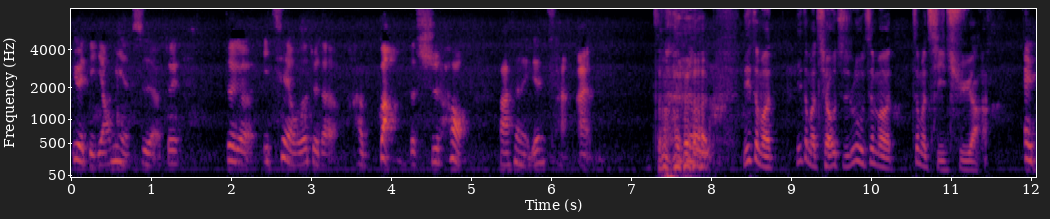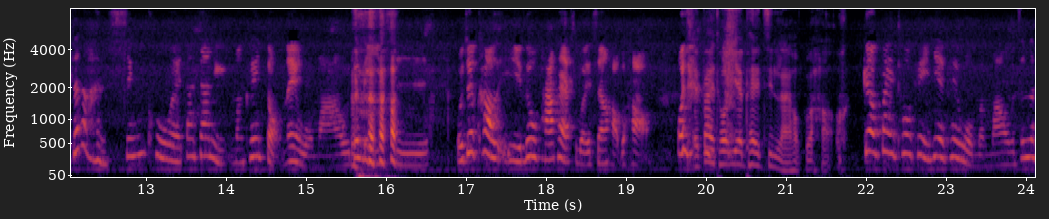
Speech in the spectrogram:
月底要面试了，所以这个一切我都觉得很棒的时候，发生了一件惨案。怎么？你怎么你怎么求职路这么这么崎岖啊？哎、真的很辛苦哎、大家你们可以抖内我吗？我就离职，我就靠以录 podcast 为生，好不好？我哎、拜托叶佩进来好不好？哥拜托可以夜配我们吗？我真的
